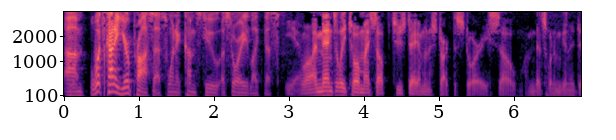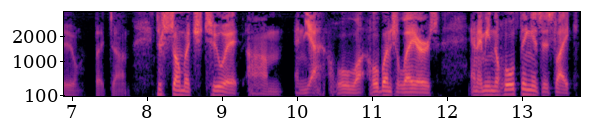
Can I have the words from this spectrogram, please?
Um, what's kind of your process when it comes to a story like this? Yeah, well, I mentally told myself Tuesday I'm going to start the story, so um, that's what I'm going to do. But um, there's so much to it, um, and yeah, a whole lot, whole bunch of layers. And I mean, the whole thing is, is like,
